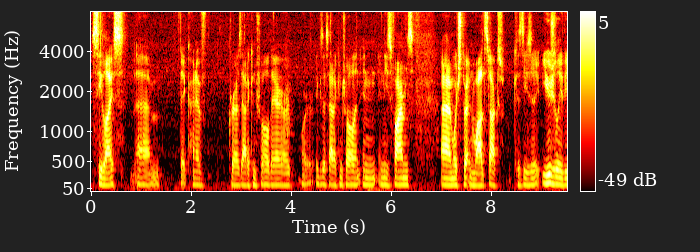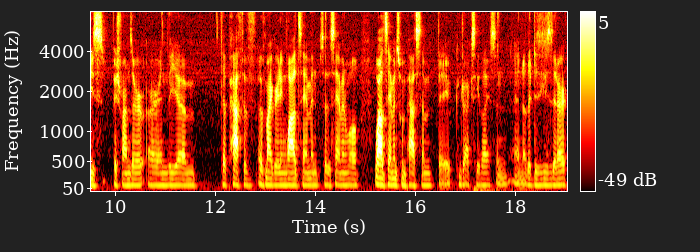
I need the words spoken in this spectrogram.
sea lice um, that kind of grows out of control there or, or exists out of control in, in, in these farms, um, which threaten wild stocks because these are, usually these fish farms are, are in the um, the path of, of migrating wild salmon. So the salmon will wild salmon swim past them. They contract sea lice and, and other diseases that are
